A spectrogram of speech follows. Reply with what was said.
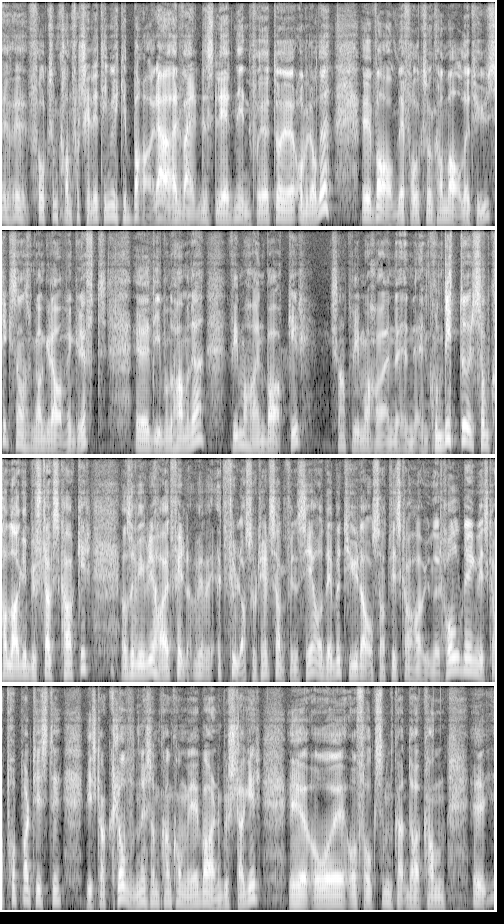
eh, folk som kan forskjellige ting, og ikke bare er verdensledende innenfor et eh, område. Vanlige folk som kan male et hus, ikke sant? som kan grave en grøft. De må du ha med deg. Vi må ha en baker. Vi må ha en, en, en, konditor som kan lage bursdagskaker. Altså Vi vil ha et, et fullassortert samfunnsside, og det betyr da også at vi skal ha underholdning, vi skal ha popartister, vi skal ha klovner som kan komme i barnebursdager, eh, og, og folk som kan, da kan eh,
